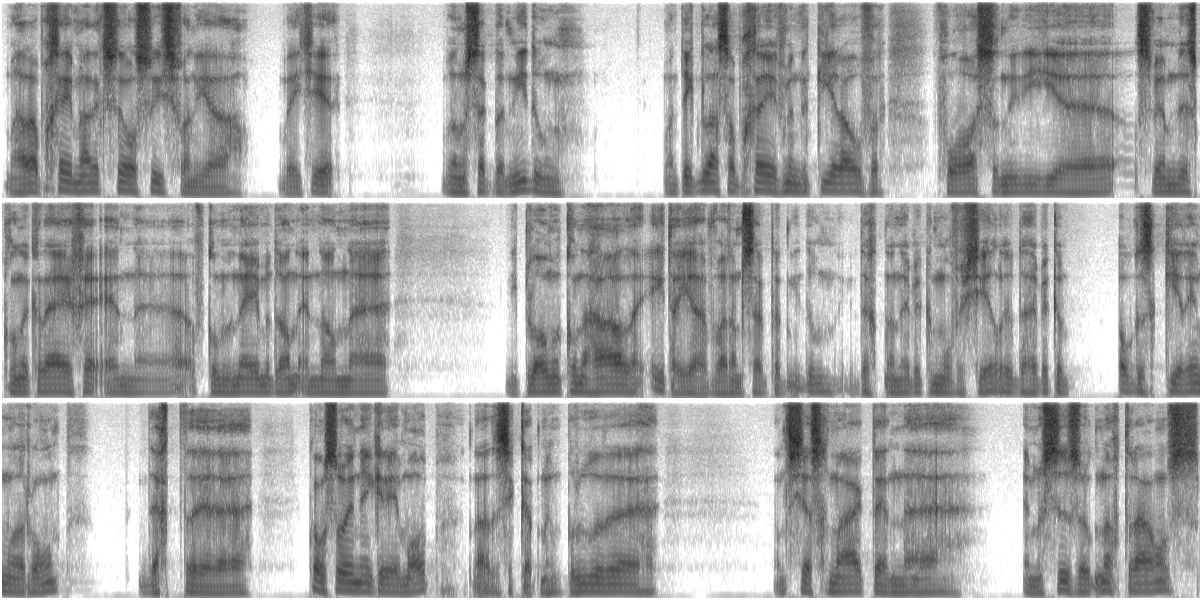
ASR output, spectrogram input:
Maar op een gegeven moment had ik zelfs zoiets van, ja, weet je, waarom zou ik dat niet doen? Want ik las op een gegeven moment een keer over volwassenen die uh, zwemles konden krijgen en, uh, of konden nemen dan en dan uh, diploma konden halen. Ik dacht, ja, waarom zou ik dat niet doen? Ik dacht, dan heb ik hem officieel, dan heb ik hem ook eens een keer helemaal rond. Ik dacht, uh, kwam zo in één keer helemaal op. Nou, dus ik had mijn broer enthousiast gemaakt en, en mijn zus ook nog trouwens.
